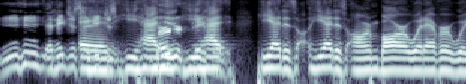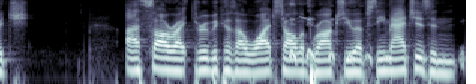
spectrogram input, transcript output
Mm-hmm. And he just and he just he had his, he people. had he had his he had his arm bar or whatever, which I saw right through because I watched all of Brock's UFC matches. And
